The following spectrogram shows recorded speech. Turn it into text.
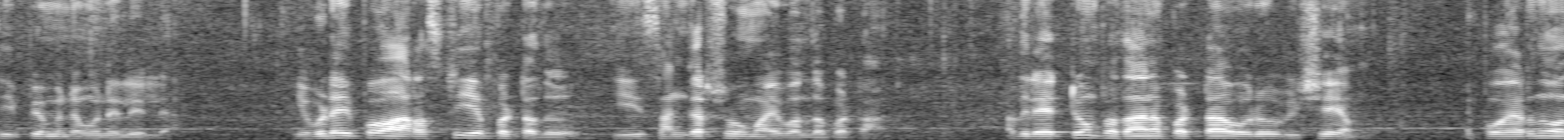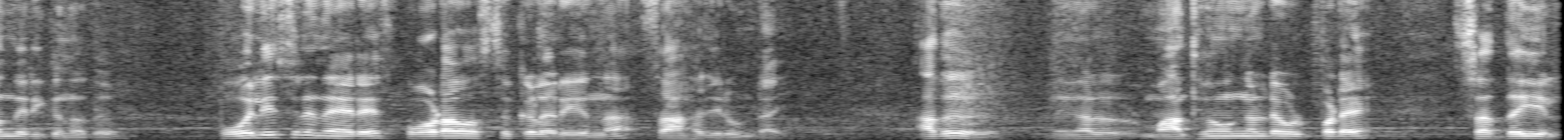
സി പി എമ്മിന്റെ മുന്നിലില്ല. ഇവിടെ ഇപ്പോൾ അറസ്റ്റ് ചെയ്യപ്പെട്ടത് ഈ സംഘർഷവുമായി ബന്ധപ്പെട്ടാണ്. അതിലേറ്റവും പ്രധാനപ്പെട്ട ഒരു വിഷയം ഇപ്പോൾ ഉയർന്നു വന്നിരിക്കുന്നത് പോലീസിന് നേരെ സ്ഫോടക വസ്തുക്കൾ എറിയുന്ന സാഹചര്യം ഉണ്ടായി. അത് നിങ്ങൾ മാധ്യമങ്ങളുടെ ഉൾപ്പെടെ ശ്രദ്ധയിൽ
